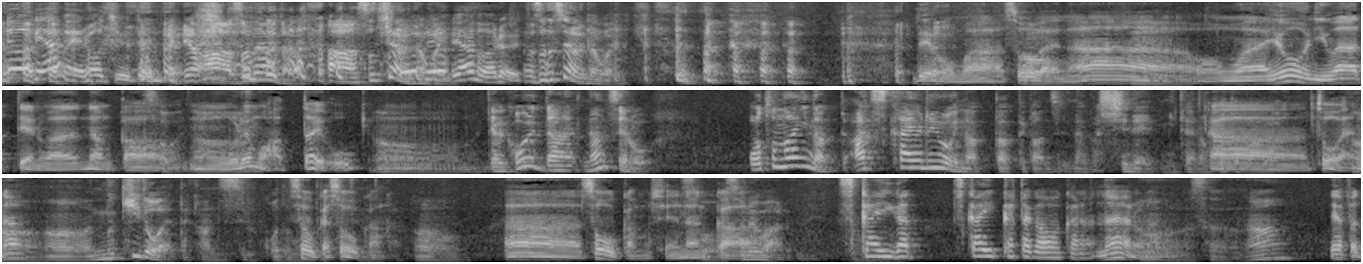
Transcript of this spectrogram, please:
れをやめろっちゅうてんだよあーそれやめた。らあーそっちそれをやめた方がいい。やめろよそっちやめた方がいい でもまあそうやな、お前ようにはっていうのはなんかそうやな。うん俺もあったよ、うん。だからこれだなんつうの大人になって扱えるようになったって感じ。なんか死ねみたいな言葉ああそうやがな、うんうん。無軌道やった感じする子供そうかそうか。うん。ああそうかもしれん。なんそうそれはかあるね。使いが使い方がわからん。なんやろな、うんそうだな。やっぱ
